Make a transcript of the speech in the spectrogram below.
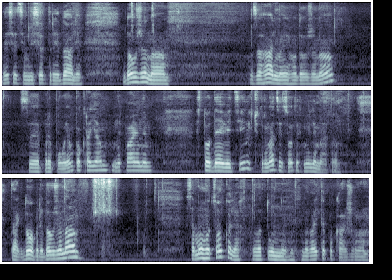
10,73. Далі. Довжина. Загальна його довжина з припоєм по краям непаяним 109,14 мм. Так, добре, довжина самого цоколя латунного. Давайте покажу вам.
